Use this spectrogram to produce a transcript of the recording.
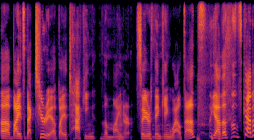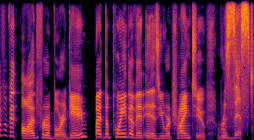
uh, by its bacteria by attacking the miner. So you're thinking, wow, that's yeah, that's, that's kind of a bit odd for a board game. But the point of it is you are trying to resist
